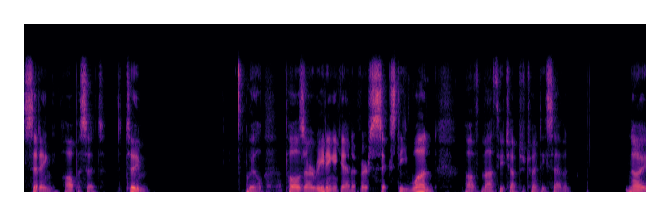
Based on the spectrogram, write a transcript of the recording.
sitting opposite the tomb. We'll pause our reading again at verse 61 of Matthew chapter 27. Now,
